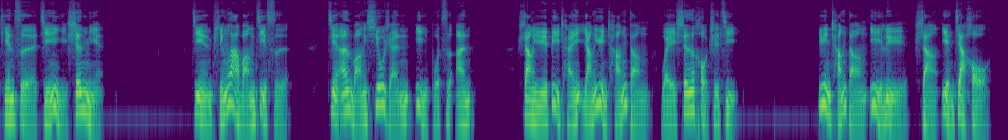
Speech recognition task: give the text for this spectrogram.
天赐仅以身免。晋平腊王既死，建安王修仁亦不自安，上与毕臣杨运长等为身后之计。运常等议律，上宴驾后，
